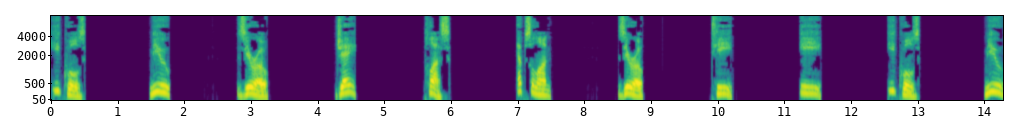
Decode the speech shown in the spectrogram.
equals mu 0 j plus epsilon 0 t e equals mu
